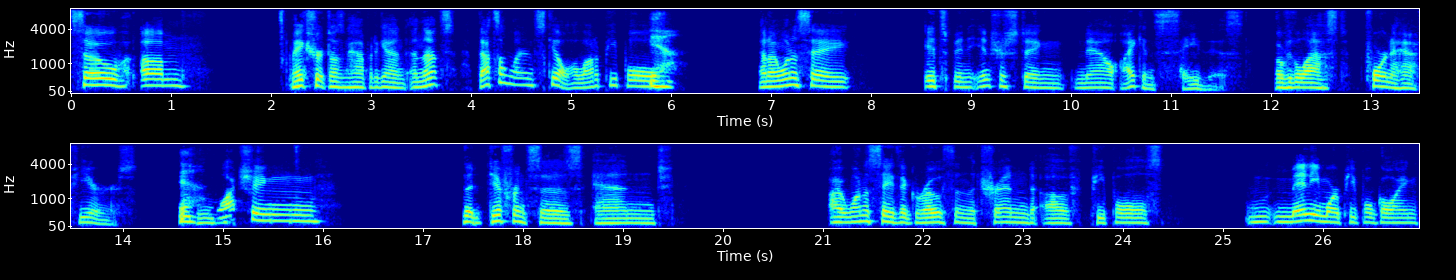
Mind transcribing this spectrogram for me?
So, um, make sure it doesn't happen again, and that's that's a learned skill. A lot of people, Yeah. and I want to say, it's been interesting. Now I can say this over the last four and a half years. Yeah. watching the differences and I want to say the growth and the trend of people, many more people going,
